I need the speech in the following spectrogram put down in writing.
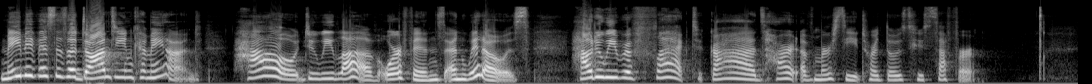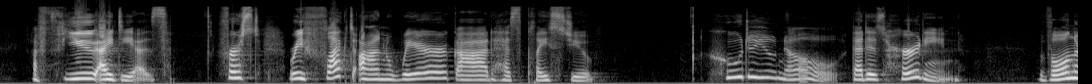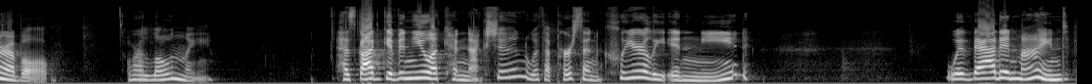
Maybe this is a daunting command. How do we love orphans and widows? How do we reflect God's heart of mercy toward those who suffer? A few ideas. First, reflect on where God has placed you. Who do you know that is hurting vulnerable, or lonely? Has God given you a connection with a person clearly in need? With that in mind,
